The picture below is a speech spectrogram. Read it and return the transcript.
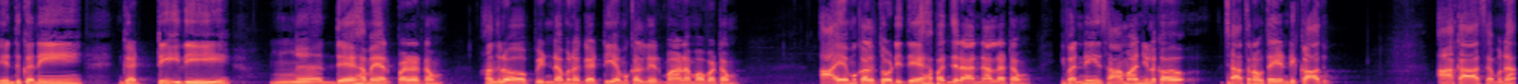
ఎందుకని? గట్టి ఇది దేహం ఏర్పడటం అందులో పిండమున గట్టి ఎముకలు నిర్మాణం అవ్వటం ఆ ఎముకలతోటి దేహ పంజరాన్ని అల్లటం ఇవన్నీ సామాన్యులకు చేతనవుతాయండి కాదు. ఆకాశమున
